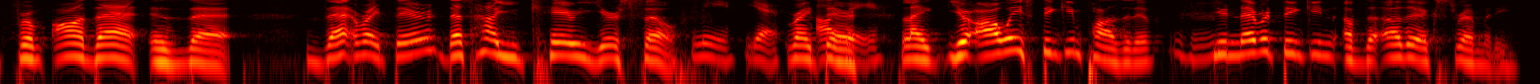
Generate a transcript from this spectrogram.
from all that is that that right there, that's how you carry yourself. Me, yes. Right there. day. Mm-hmm. Like you're always thinking positive. You're never thinking of the other extremity.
